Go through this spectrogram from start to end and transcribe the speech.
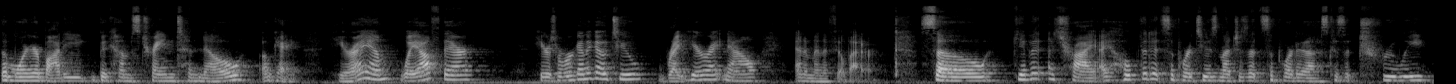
the more your body becomes trained to know, okay, here I am, way off there. Here's where we're going to go to right here, right now and I'm gonna feel better. So give it a try. I hope that it supports you as much as it supported us because it truly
